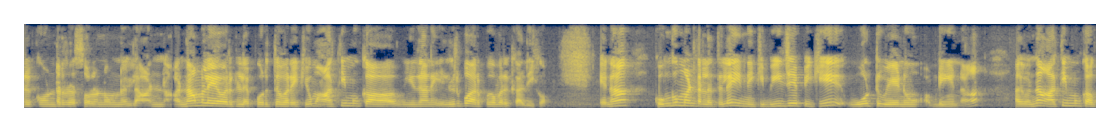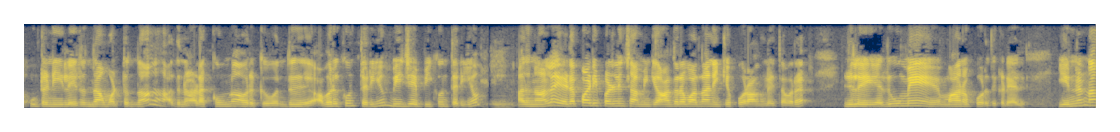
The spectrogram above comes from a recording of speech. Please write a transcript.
இருக்கும்ன்றத சொல்லணும்னு இல்லை. அண் அண்ணாமலை அவர்களை பொறுத்த வரைக்கும் அதிமுக மீதான எதிர்பார்ப்பு அவருக்கு அதிகம். ஏன்னா கொங்கு மண்டலத்தில் இன்னைக்கு பிஜேபிக்கு ஓட்டு வேணும் அப்படின்னா அது வந்து அதிமுக கூட்டணியில இருந்தா மட்டும்தான் அது நடக்கும்னு அவருக்கு வந்து அவருக்கும் தெரியும் பிஜேபிக்கும் தெரியும். அதனால எடப்பாடி பழனிசாமிக்கு ஆதரவா தான் நிக்க போறாங்களே தவிர இதுல எதுவுமே மாற போறது கிடையாது. என்னன்னா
